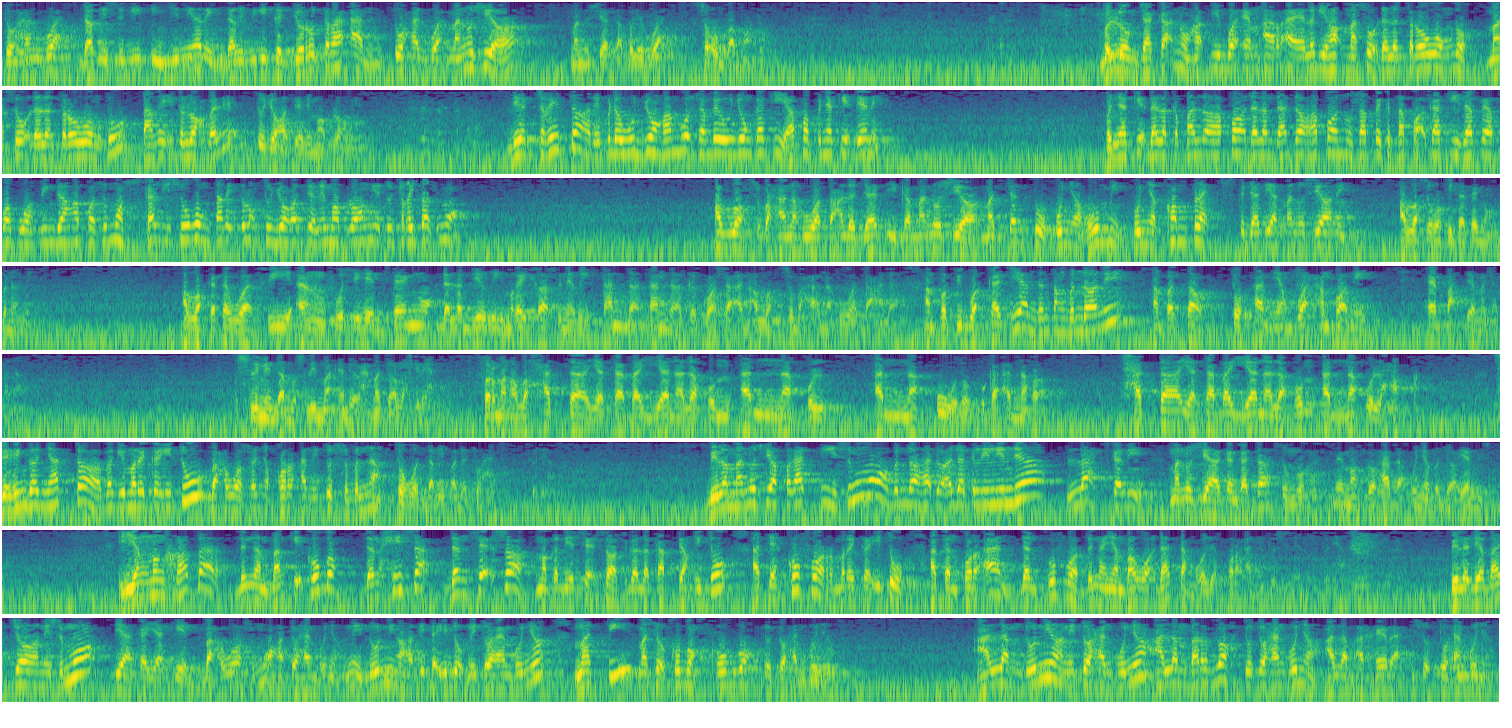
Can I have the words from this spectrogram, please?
Tuhan buat dari segi engineering, dari segi kejuruteraan, Tuhan buat manusia, manusia tak boleh buat seumpama tu. Belum cakap tu, hak pergi buat MRI lagi, hak masuk dalam terowong tu. Masuk dalam terowong tu, tarik keluar balik, RM750. Dia cerita daripada ujung rambut sampai ujung kaki, apa penyakit dia ni? Penyakit dalam kepala apa, dalam dada apa tu, sampai ke tapak kaki, sampai apa buah pinggang apa semua. Sekali surung tarik keluar RM750 tu cerita semua. Allah subhanahu wa ta'ala jadikan manusia macam tu punya rumit, punya kompleks kejadian manusia ni. Allah suruh kita tengok benda ni. Allah kata wa fi anfusihim tengok dalam diri mereka sendiri tanda-tanda kekuasaan Allah Subhanahu wa taala. Hangpa pi buat kajian tentang benda ni, hangpa tahu Tuhan yang buat hangpa ni hebat dia macam mana. Muslimin dan muslimat yang dirahmati Allah sekalian firman Allah hatta yatabayyana lahum annaqul annahu bukan annaha hatta yatabayyana lahum annahul haq. Sehingga nyata bagi mereka itu bahawasanya Quran itu sebenar turun daripada Tuhan. Itu dia. Bila manusia perhati semua benda ada ada keliling dia last sekali manusia akan kata sungguh memang Tuhan dah punya kerja yang ini semua. Yang mengkhabar dengan bangkit kubur dan hisap dan seksa maka dia seksa segala kafir itu atas kufur mereka itu akan Quran dan kufur dengan yang bawa datang oleh Quran itu sendiri. Itu dia. bila dia baca ni semua dia akan yakin bahawa semua Tuhan punya. Ni dunia kita hidup ni Tuhan punya mati masuk kubur. Kubur tu Tuhan punya. Alam dunia ni Tuhan punya alam barzah tu Tuhan punya alam akhirat itu Tuhan punya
